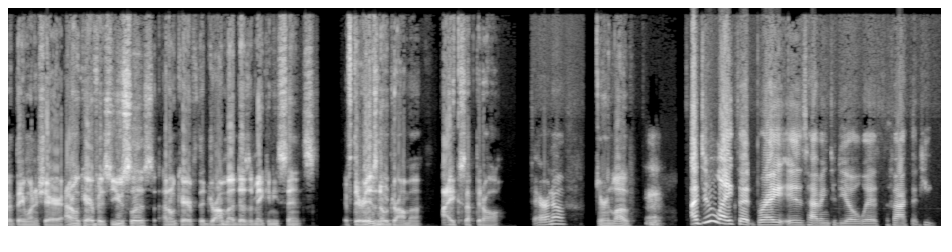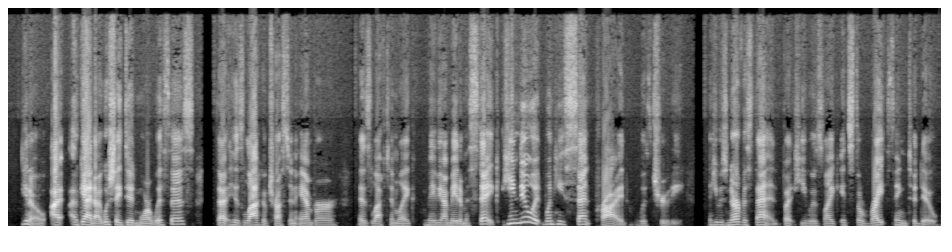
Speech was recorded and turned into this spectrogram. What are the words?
that they want to share. I don't care if it's useless. I don't care if the drama doesn't make any sense. If there is no drama, I accept it all. Fair enough. They're in love. I do like that Bray is having to deal with the fact that he, you know, I again, I wish they did more with this. That his lack of trust in Amber has left him like maybe I made a mistake. He knew it when he sent Pride with Trudy. He was nervous then, but he was like, "It's the right thing to do.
